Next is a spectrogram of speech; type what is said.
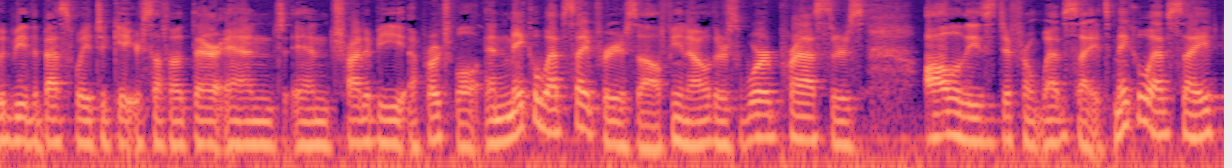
would be the best way to get yourself out there and and try to be approachable and make a website for yourself. You know, there's WordPress, there's all of these different websites. Make a website.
